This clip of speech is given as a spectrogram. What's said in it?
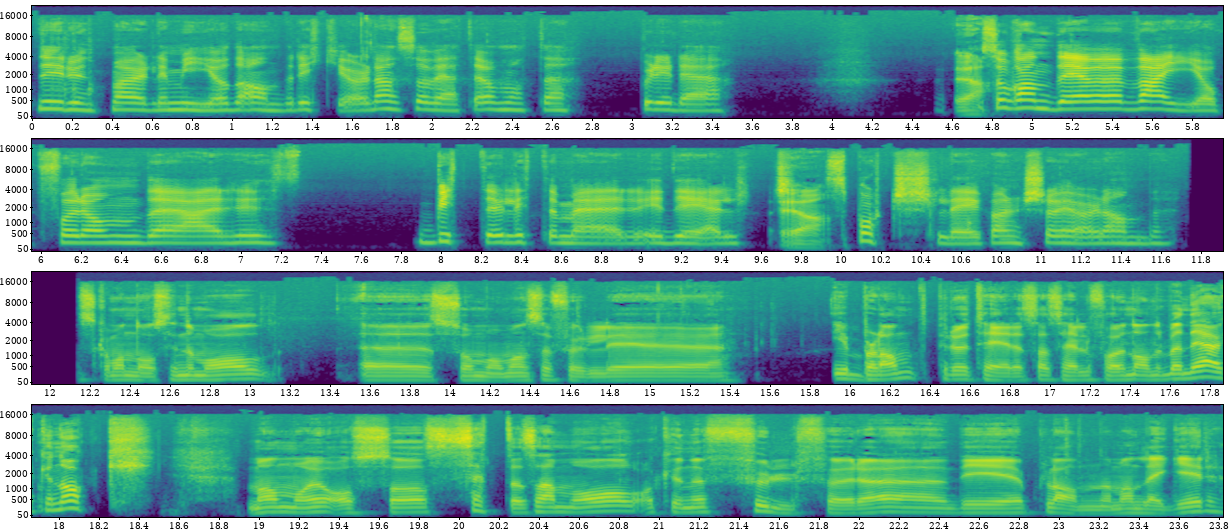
de rundt meg veldig mye, og det andre ikke gjør det, så vet jeg på en måte Blir det Ja. Så kan det veie opp for om det er bitte litt mer ideelt. Ja. Sportslig, kanskje, å gjøre det andre. Skal man nå sine mål, eh, så må man selvfølgelig iblant prioritere seg selv foran andre, men det er jo ikke nok! Man må jo også sette seg mål og kunne fullføre de planene man legger.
